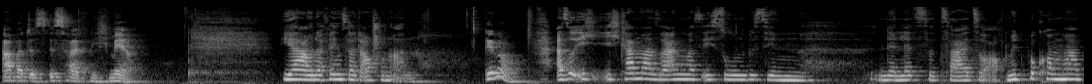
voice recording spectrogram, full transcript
aber das ist halt nicht mehr. Ja, und da fängt es halt auch schon an. Genau. Also ich, ich kann mal sagen, was ich so ein bisschen in der letzten Zeit so auch mitbekommen habe,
